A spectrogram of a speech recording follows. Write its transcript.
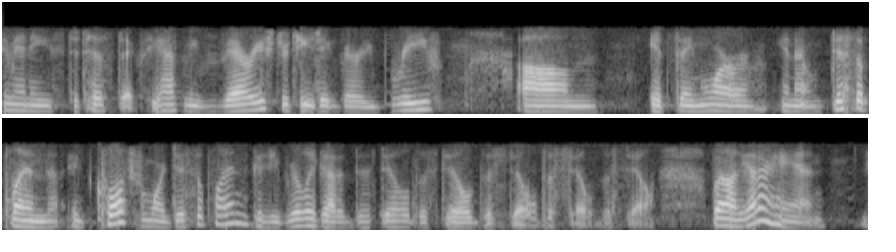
too many statistics. You have to be very strategic, very brief. Um, it's a more you know disciplined it calls for more discipline because you've really got to distill distill distill distill distill but on the other hand you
